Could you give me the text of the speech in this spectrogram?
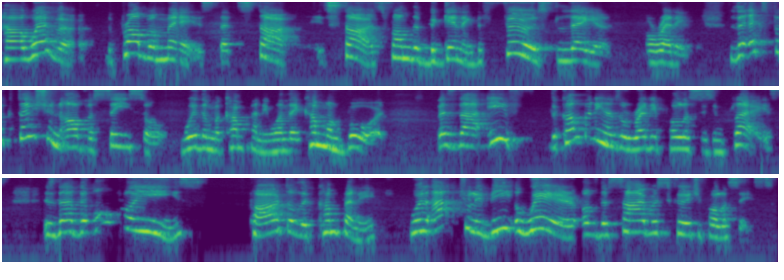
However, the problem is that start, it starts from the beginning, the first layer already. The expectation of a CISO within a company when they come on board is that if the company has already policies in place, is that the employees, part of the company, will actually be aware of the cybersecurity policies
